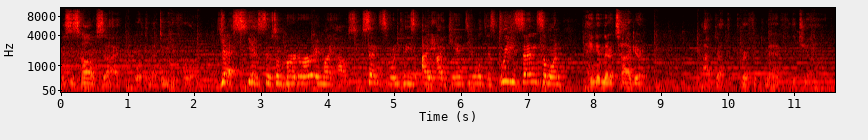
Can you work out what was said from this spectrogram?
This is homicide. What can I do you for? Yes, yes, there's a murderer in my house. Send someone, please. I, I can't deal with this. Please send someone. Hang in there, Tiger. I've got the perfect man for the job.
